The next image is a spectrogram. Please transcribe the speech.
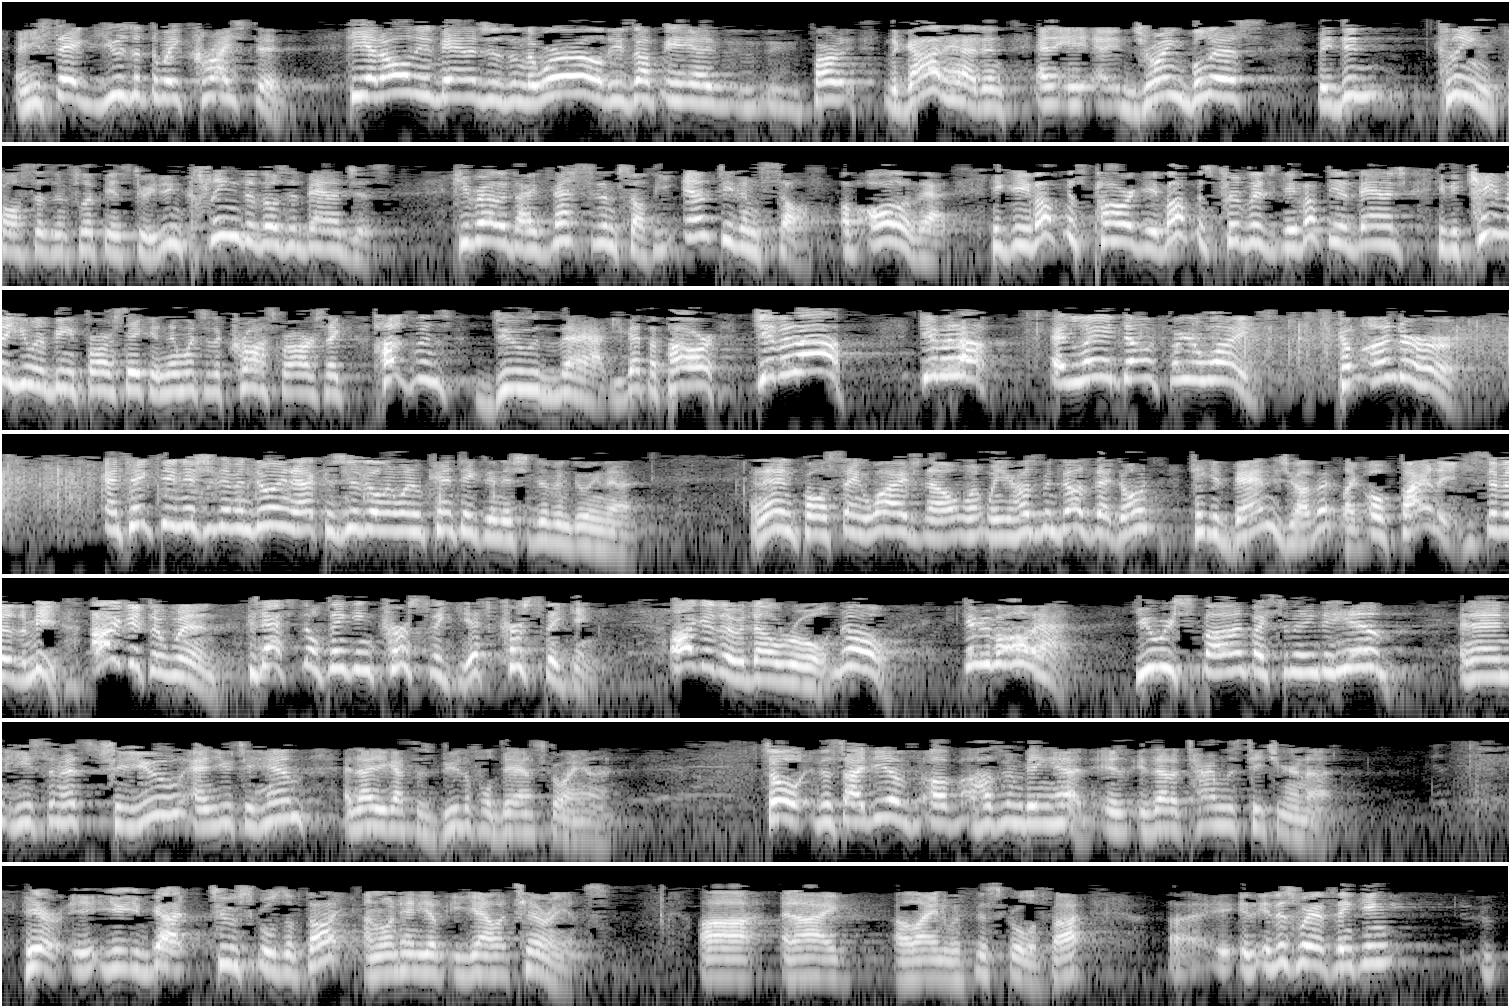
And he's saying, use it the way Christ did. He had all the advantages in the world. He's up in part of the Godhead and, and enjoying bliss, but he didn't cling, Paul says in Philippians 2. He didn't cling to those advantages. He rather divested himself. He emptied himself of all of that. He gave up his power, gave up his privilege, gave up the advantage. He became a human being for our sake and then went to the cross for our sake. Husbands, do that. You got the power, give it up. Give it up. And lay it down for your wife. Come under her. And take the initiative in doing that because you're the only one who can take the initiative in doing that. And then Paul's saying, wives, now, when, when, your husband does that, don't take advantage of it. Like, oh, finally, he submitted to me. I get to win. Because that's still thinking curse thinking. That's curse thinking. I'll get the no rule. No. Get rid of all that. You respond by submitting to Him. And then He submits to you and you to Him. And now you got this beautiful dance going on. So this idea of, of husband being head, is, is that a timeless teaching or not? Here, you, have got two schools of thought. On one hand, you have egalitarians. Uh, and I aligned with this school of thought. Uh, in, in this way of thinking,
